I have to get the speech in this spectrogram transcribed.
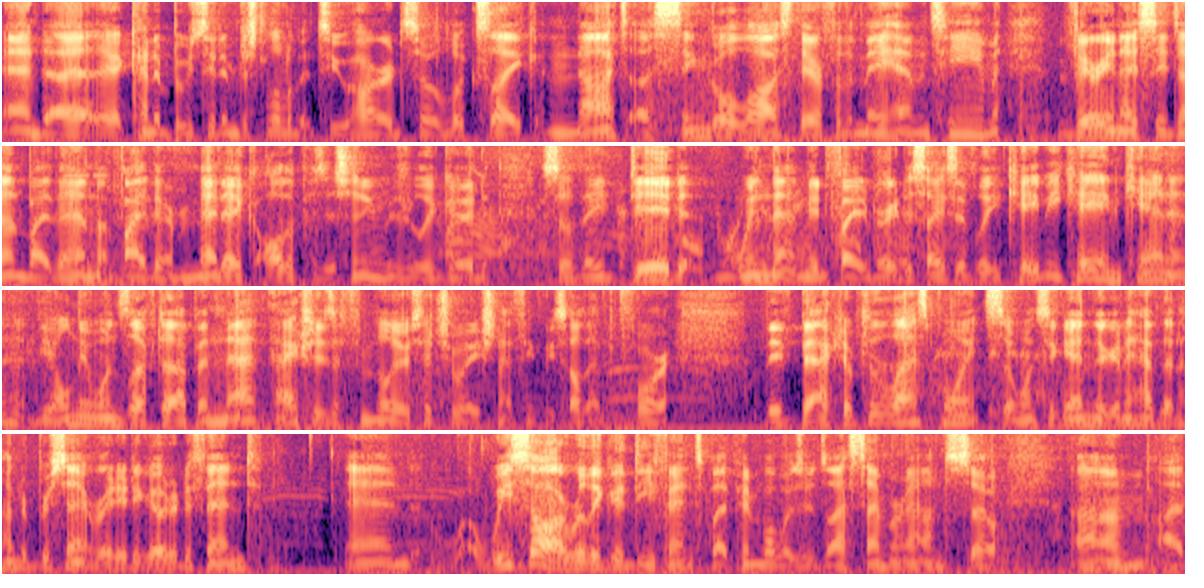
and uh, it kind of boosted him just a little bit too hard. So it looks like not a single loss there for the Mayhem team. Very nicely done by them, by their medic. All the positioning was really good. So they did win that mid-fight very decisively. KBK and Cannon, the only ones left up, and that actually is a familiar situation. I think we saw that before. They've backed up to the last point, so once again, they're going to have that 100% ready to go to defend. And we saw a really good defense by Pinball Wizards last time around, so um, I,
